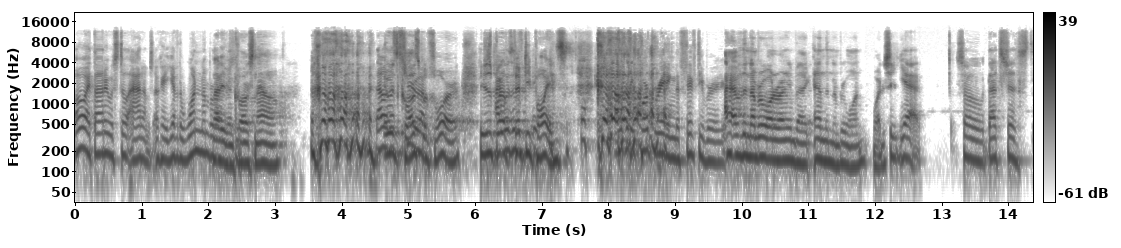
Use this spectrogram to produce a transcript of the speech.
Oh, I thought it was still Adams. Okay, you have the one number. Not even close now. it was that's close true. before. You just put up 50 think- points. Incorporating the 50 burger. I have the number one running back and the number one wide receiver. Yeah. So that's just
